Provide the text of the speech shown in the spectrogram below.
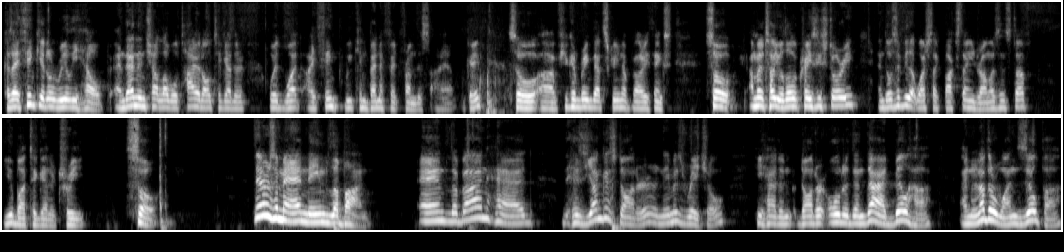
because I think it'll really help. And then, inshallah, we'll tie it all together with what I think we can benefit from this ayah. Okay, so uh, if you can bring that screen up, Valerie, thanks. So I'm going to tell you a little crazy story, and those of you that watch like Pakistani dramas and stuff, you about to get a treat. So there's a man named Laban, and Laban had his youngest daughter. Her name is Rachel. He had a daughter older than that, Bilhah, and another one, Zilpah,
